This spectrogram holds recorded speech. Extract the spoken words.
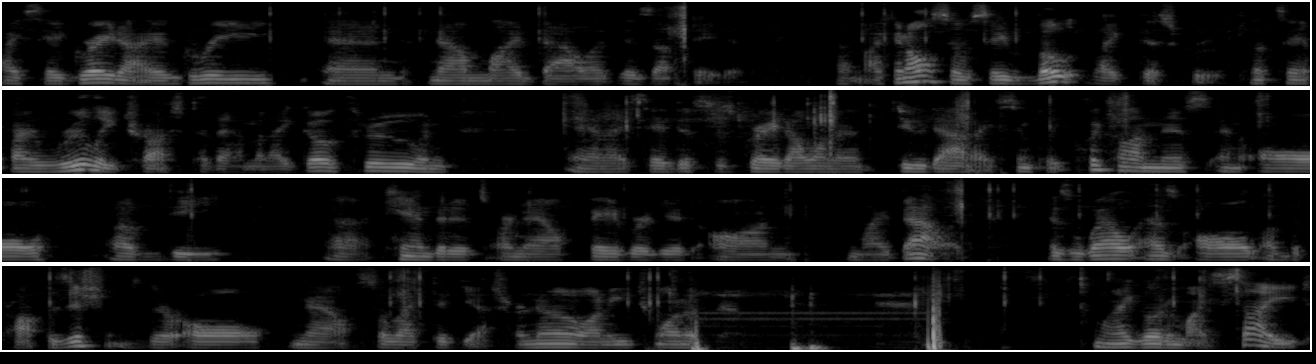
I say, great, I agree, and now my ballot is updated. Um, I can also say vote like this group. Let's say if I really trust to them and I go through and, and I say, this is great, I want to do that. I simply click on this and all of the uh, candidates are now favorited on my ballot, as well as all of the propositions. They're all now selected yes or no on each one of them. when I go to my site,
